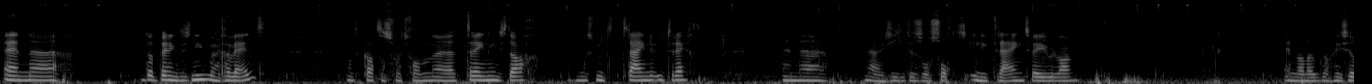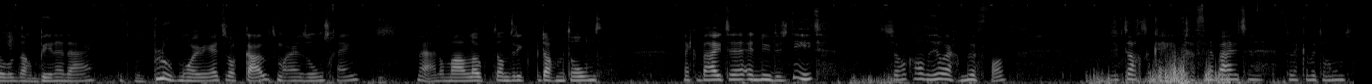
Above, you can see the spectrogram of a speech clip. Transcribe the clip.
En dat ben ik dus niet meer gewend. Want ik had een soort van uh, trainingsdag. Ik moest met de trein naar Utrecht. En uh, nou, dan zie je dus al s ochtends in die trein, twee uur lang. En dan ook nog eens heel de dag binnen daar. Het was bloedmooi weer. Het is wel koud, maar zon scheen. Nou, normaal loop ik dan drie keer per dag met de hond. Lekker buiten en nu dus niet. Dus daar word ik altijd heel erg muf van. Dus ik dacht, oké, ik ga even naar buiten. Even lekker met de hond.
